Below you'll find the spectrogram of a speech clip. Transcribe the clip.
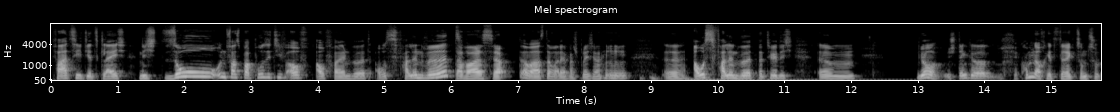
Fazit jetzt gleich nicht so unfassbar positiv auf, auffallen wird, ausfallen wird. Da war es, ja. Da war es, da war der Versprecher. äh, ausfallen wird natürlich. Ähm, ja, ich denke, wir kommen auch jetzt direkt zum, zu,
